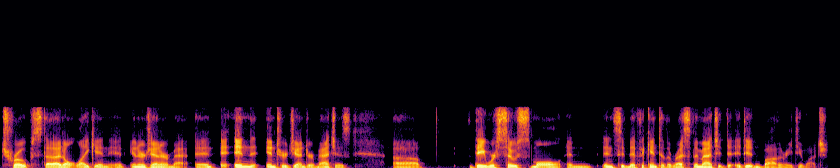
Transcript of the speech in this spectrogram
tropes that I don't like in, in intergender ma- in, in intergender matches, uh, they were so small and insignificant to the rest of the match, it, it didn't bother me too much.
